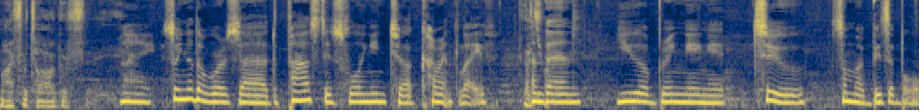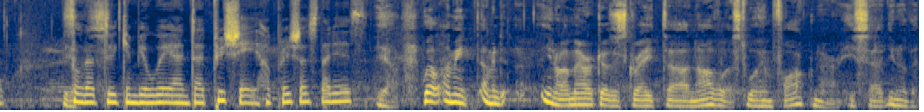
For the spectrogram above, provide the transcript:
my photography. Right. So, in other words, uh, the past is flowing into a current life, That's and then you are bringing it to somewhere visible, so that we can be aware and appreciate how precious that is. Yeah. Well, I mean, I mean, you know, America's great uh, novelist William Faulkner. He said, you know, the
